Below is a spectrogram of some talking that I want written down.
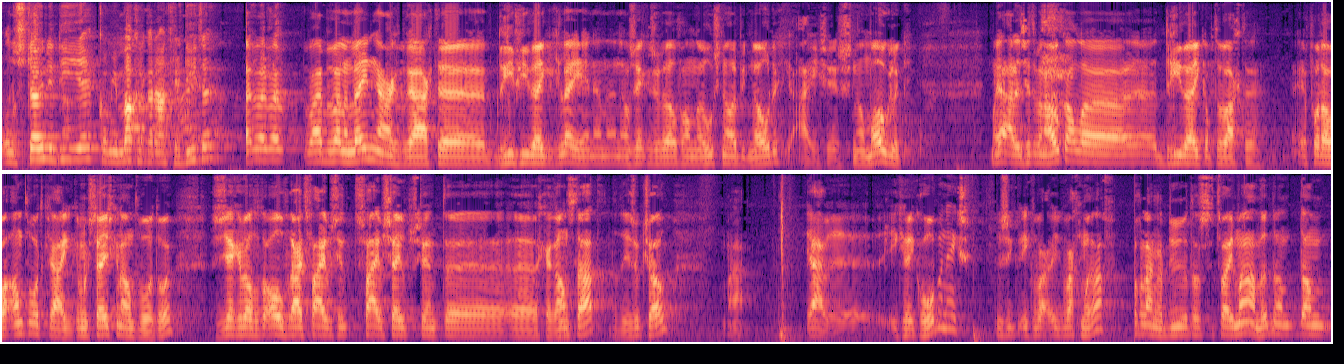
ondersteunen die je? Kom je makkelijker aan kredieten? Wij, wij, wij, hebben wel een lening aangevraagd uh, drie, vier weken geleden. En, en, dan zeggen ze wel van uh, hoe snel heb je het nodig? Ja, is zo snel mogelijk. Maar ja, daar zitten we nou ook al uh, drie weken op te wachten. Voordat we antwoord krijgen. Ik heb nog steeds geen antwoord hoor. Ze zeggen wel dat de overheid 75% garant staat. Dat is ook zo. Maar ja, ik, ik hoor me niks. Dus ik, ik, ik wacht maar af. Nog langer duurt dan twee maanden, dan, dan,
